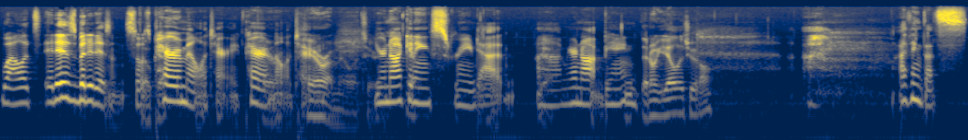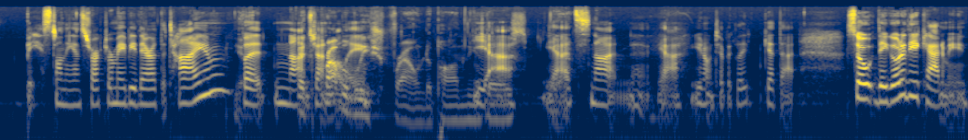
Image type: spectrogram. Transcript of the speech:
Well, it's it is, but it isn't. So it's Okay. paramilitary. Para- Paramilitary. Paramilitary. You're not getting screamed at. Yeah. Um, you're not being. They don't yell at you at all. I think that's based on the instructor maybe there at the time, Yeah. but not it's generally. probably frowned upon these yeah, days. yeah, yeah, it's not. uh, Yeah, you don't typically get that. So they go to the academy,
